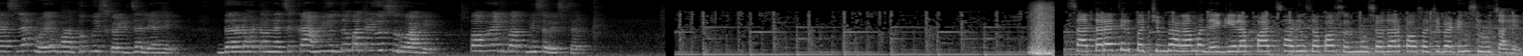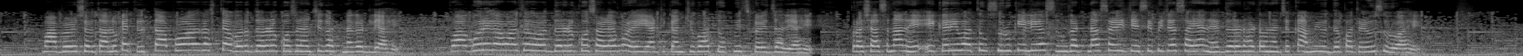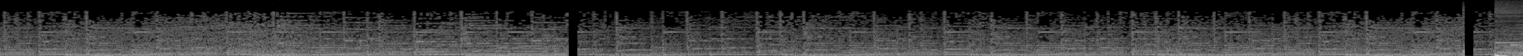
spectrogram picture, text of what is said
असल्यामुळे वाहतूक विस्कळीत झाली आहे. दरड हटवण्याचे काम युद्ध पातळीवर सुरू आहे. पाहूयात बातमी सविस्तर. साताऱ्यातील पश्चिम भागामध्ये गेल्या पाच सहा दिवसापासून मुसळधार पावसाची बॅटिंग सुरूच आहे. महाबळेश्वर तालुक्यातील तापोळा रस्त्यावर दरड कोसळण्याची घटना घडली आहे. वाघोरे गावाजवळ दरड कोसळल्यामुळे या ठिकाणची वाहतूक विस्कळीत झाली आहे. प्रशासनाने एकरी वाहतूक सुरू केली असून घटनास्थळी जेसीपीच्या सहाय्याने दरड हटवण्याचे काम युद्धपातळीवर सुरू आहे.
